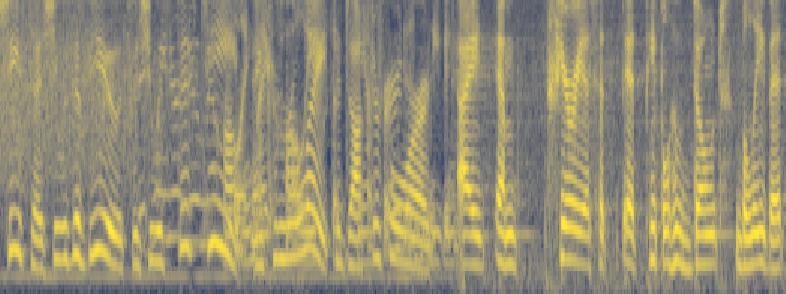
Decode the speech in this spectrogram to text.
She says she was abused when she was 15 and can relate to Dr. Ford. I am furious at, at people who don't believe it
